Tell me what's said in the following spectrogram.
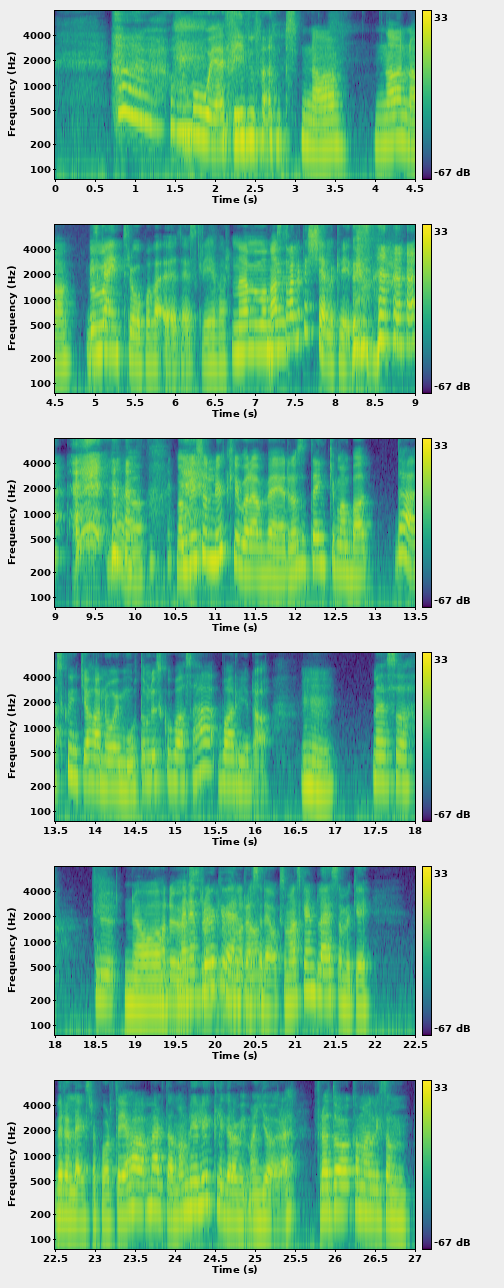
varför bor jag i Finland? No. No, no. Vi ska man- inte tro på vad ÖT skriver. Nej men man, Man blir, ska vara lite källkritisk. ja, ja. man blir så lycklig bara av vädret och så tänker man bara det här skulle inte jag ha något emot om det skulle vara så här varje dag. mm. Men så nu, No, Har du men det brukar ju ändra sig det också. Man ska inte läsa mycket väderleksrapporter. Jag har märkt att man blir lyckligare om man gör det. För att då kan man liksom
